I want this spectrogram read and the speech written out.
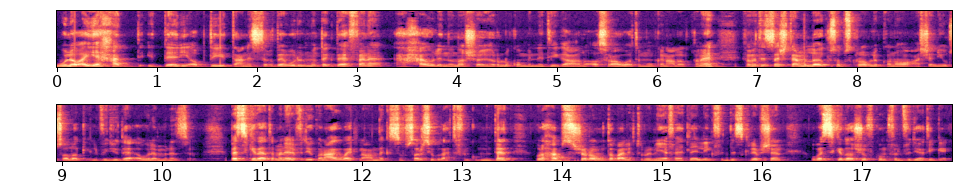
ولو أي حد إداني update عن استخدامه للمنتج ده فأنا هحاول إن أنا أشير لكم النتيجة على أسرع وقت ممكن على القناة. فما تنساش تعمل like و subscribe للقناة عشان يوصلك الفيديو ده أول ما أنزله. بس كده أتمنى الفيديو يكون عجبك لو عندك استفسار سيبه تحت في الكومنتات. ولو حابب تشترك متابعة إلكترونية فهتلاقي ال link في ال description وبس كده أشوفكم في الفيديوهات الجاية.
